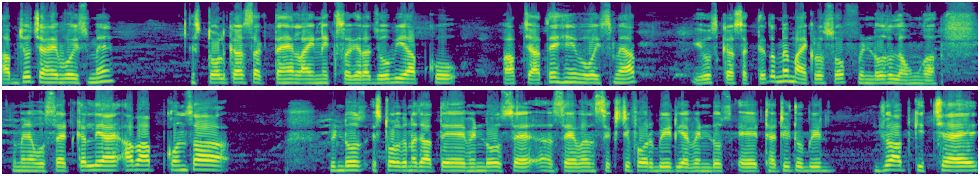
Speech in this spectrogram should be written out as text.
आप जो चाहें वो इसमें इंस्टॉल कर सकते हैं लाइनिक्स वगैरह जो भी आपको आप चाहते हैं वो इसमें आप यूज़ कर सकते हैं। तो मैं माइक्रोसॉफ्ट विंडोज़ लाऊँगा। तो मैंने वो सेट कर लिया है। अब आप कौन सा विंडोज़ इंस्टॉल करना चाहते हैं? विंडोज़ से, सेवन सिक्सटी फोर बीट या Windows eight thirty two bit जो आपकी इच्छा है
